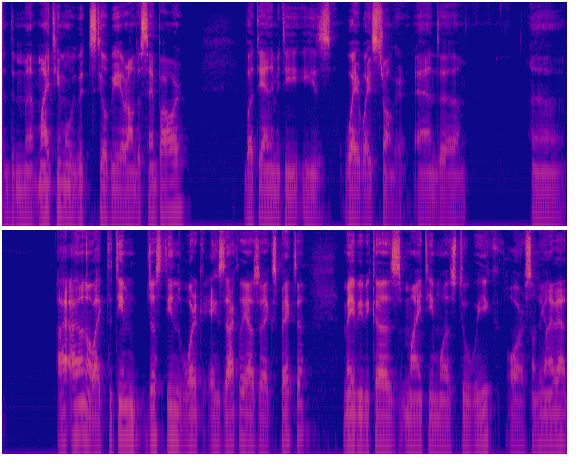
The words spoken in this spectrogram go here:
the, my team would still be around the same power, but the enemy is way way stronger. And uh, uh, I, I don't know, like the team just didn't work exactly as I expected. Maybe because my team was too weak or something like that.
